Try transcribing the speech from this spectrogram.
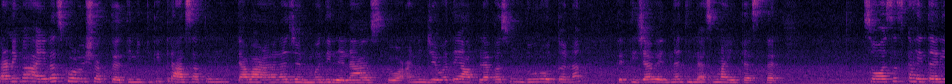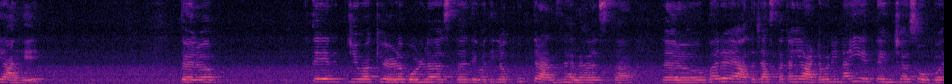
कारण एका आईलाच कळू शकतं तिने किती त्रासातून त्या बाळाला जन्म दिलेला असतो आणि जेव्हा ते आपल्यापासून दूर होतं ना ते तिच्या वेदना तिलाच माहीत असतात. सो असंच काहीतरी आहे. तर ते जेव्हा खेळलं बोललं असतं तेव्हा तिला खूप त्रास झाला असता. तर बरं आहे आता जास्त काही आठवणी नाही आहेत त्यांच्यासोबत.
